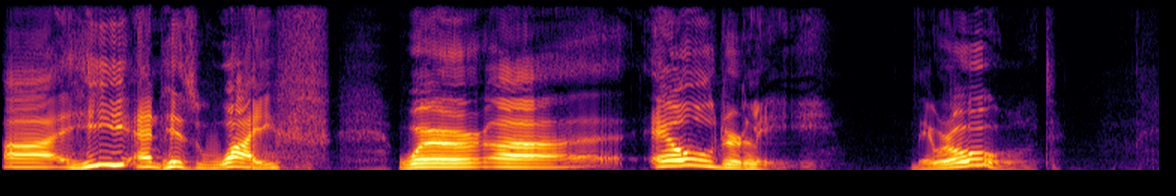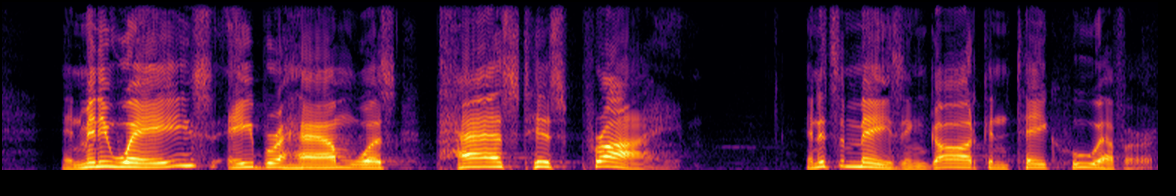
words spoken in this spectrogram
uh, he and his wife were uh, elderly. They were old. In many ways, Abraham was past his prime. And it's amazing. God can take whoever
